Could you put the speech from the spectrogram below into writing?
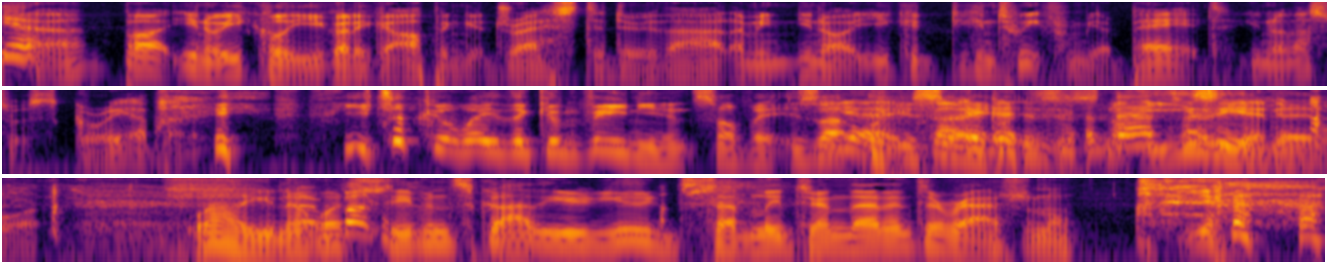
Yeah, but you know, equally, you got to get up and get dressed to do that. I mean, you know, you could you can tweet from your bed. You know, that's what's great about it. you took away the convenience of it. Is that yeah, what you're exactly. saying? It's not easy anymore. Well, you know No, what, but- Stephen Scott, you you suddenly turned that into rational. Yeah,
